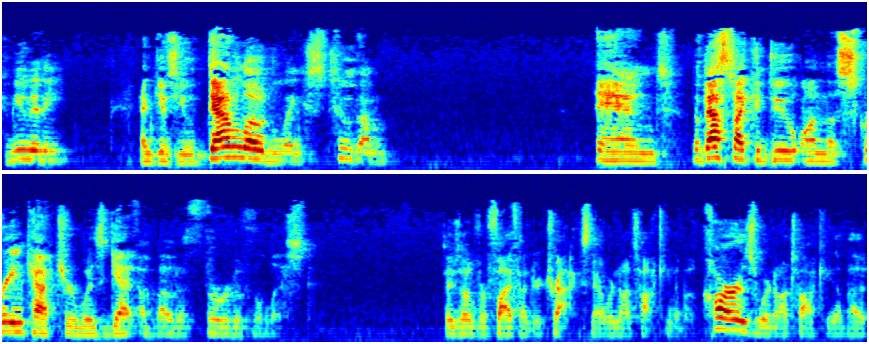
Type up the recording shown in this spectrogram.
community and gives you download links to them. And the best I could do on the screen capture was get about a third of the list. There's over 500 tracks. Now, we're not talking about cars, we're not talking about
